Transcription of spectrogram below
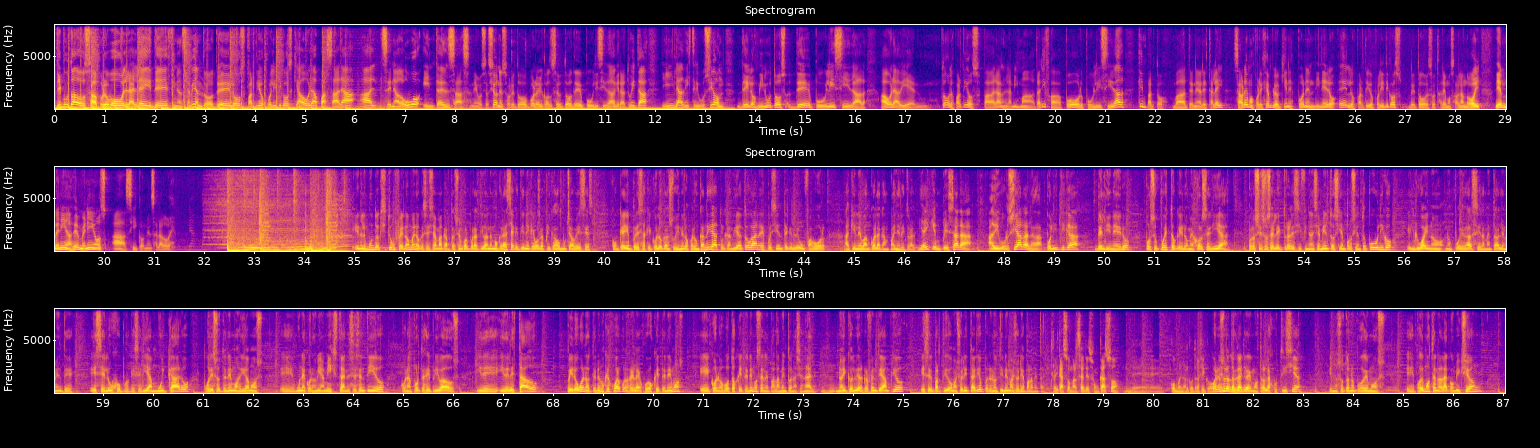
Diputados aprobó la ley de financiamiento de los partidos políticos que ahora pasará al Senado. Hubo intensas negociaciones, sobre todo por el concepto de publicidad gratuita y la distribución de los minutos de publicidad. Ahora bien, ¿Todos los partidos pagarán la misma tarifa por publicidad? ¿Qué impacto va a tener esta ley? Sabremos, por ejemplo, quiénes ponen dinero en los partidos políticos. De todo eso estaremos hablando hoy. Bienvenidas, bienvenidos. Así comienza la B. En el mundo existe un fenómeno que se llama captación corporativa en democracia, que tiene que ver, lo he explicado muchas veces, con que hay empresas que colocan su dinero para un candidato, el candidato gana y después siente que le debe un favor a quien le bancó la campaña electoral. Y hay que empezar a, divorciar a la política del dinero. Por supuesto que lo mejor sería procesos electorales y financiamiento 100% público. El Uruguay no, no, puede darse lamentablemente ese lujo porque sería muy caro. Por eso tenemos, digamos, eh, una economía mixta en ese sentido, con aportes de privados y, de, y del Estado. Pero bueno, tenemos que jugar con las reglas de juegos que tenemos eh, con los votos que tenemos en el Parlamento Nacional. No hay que olvidar que el Frente Amplio es el partido mayoritario, pero no tiene mayoría parlamentaria. ¿El caso Marcet es un caso de cómo el narcotráfico... Bueno, eso lo tendrá que demostrar la justicia. Y nosotros no podemos... Eh, podemos tener la convicción,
